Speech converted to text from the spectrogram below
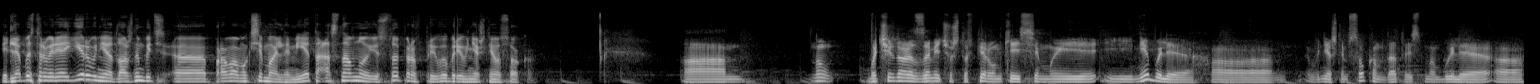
И для быстрого реагирования должны быть э, права максимальными. И это основной из стоперов при выборе внешнего сока. А, ну, в очередной раз замечу, что в первом кейсе мы и не были а, внешним соком, да, то есть мы были а,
